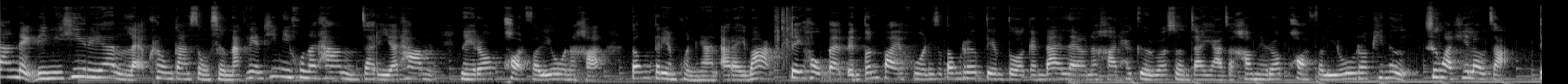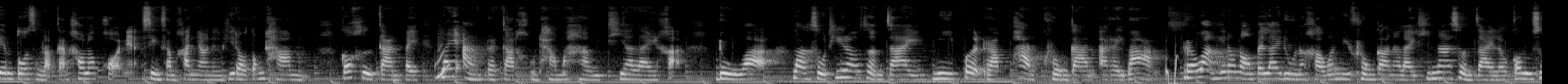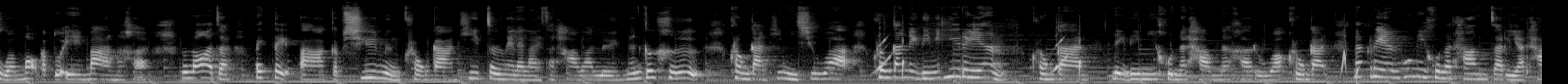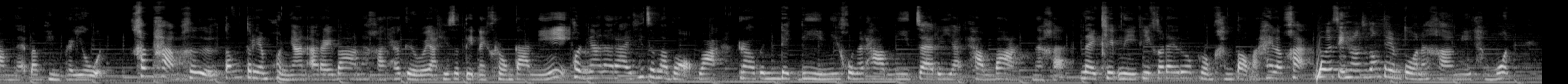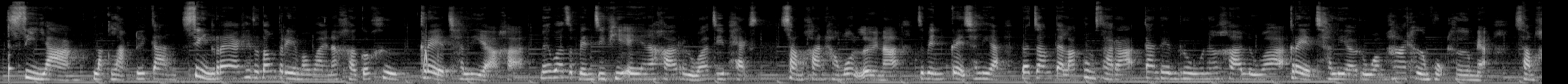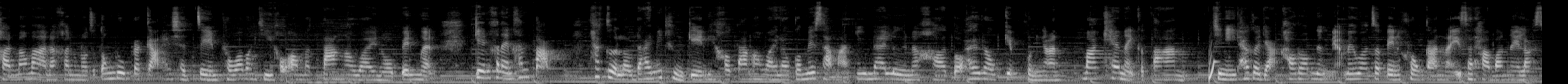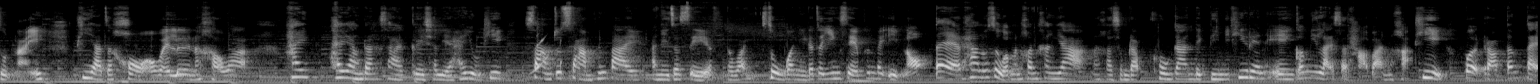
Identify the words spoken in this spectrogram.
การเด็กดีมีที่เรียน และโครงการส่งเสริมนักเรียนที่มีคุณธรรม จริยธรรม ในรอบพอร์ตโฟลิโอนะคะ ต้องเตรียมผลงานอะไรบ้างเด็ก6 8 เป็นต้นไปควรจะต้องเริ่มเตรียมตัวกันได้แล้วนะคะ ถ้าเกิดว่าสนใจอยากจะเข้าในรอบพอร์ตโฟลิโอรอบที่ 1 ซึ่งวันที่เราจะ เตรียมตัวสำหรับการเข้ารอบพอร์ตเนี่ยสิ่งสำคัญอย่างหนึ่งที่เราต้องทำก็คือการไปไล่อ่านประกาศของทางมหาวิทยาลัยค่ะ ดูว่าหลักสูตรที่เราสนใจมีเปิดรับผ่านโครงการอะไรบ้าง ระหว่างที่น้องๆไปไล่ดูนะคะว่ามีโครงการอะไรที่น่าสนใจ แล้วก็รู้สึกว่าเหมาะกับตัวเองบ้างนะคะน้องๆอาจจะไปเตะตากับชื่อหนึ่งโครงการที่เจอในหลาย ๆ สถาบันเลย นั่นก็คือ โครงการที่มีชื่อว่า โครงการเด็กดีมีที่เรียน โครงการเด็กดีมีคุณธรรมนะคะ หรือว่าโครงการนักเรียนผู้มีคุณธรรม จริยธรรม และบำเพ็ญประโยชน์คำถามคือต้องเตรียมผลงานอะไรบ้างนะคะ ถ้าเกิดว่าอยากที่จะติดในโครงการนี้ ผลงานอะไรที่จะมาบอกว่าเราเป็นเด็กดีมีคุณธรรม มีจริยธรรมบ้างนะคะ ในคลิปนี้พี่ก็ได้รวบรวมคำตอบมาให้แล้วค่ะ โดยสิ่งที่เราจะต้องเตรียมตัวนะคะ มีทั้งหมด 4 อย่างหลักๆ ด้วยกัน สิ่งแรกที่จะต้องเตรียมเอาไว้นะคะ ก็คือเกรดเฉลี่ยค่ะ ไม่ว่าจะเป็น GPA นะคะ หรือว่า GPAX สำคัญทั้งหมดเลยนะ จะเป็นเกรดเฉลี่ยประจำแต่ละกลุ่มสาระการเรียนรู้นะคะ หรือว่าเกรดเฉลี่ยรวม 5 เทอม 6 เทอมเนี่ยสำคัญมากๆนะคะน้องๆจะต้องดูประกาศให้ชัดเจน เพราะว่าบางทีเขาเอามาตั้งเอาไว้เนาะเป็นเหมือนเกณฑ์คะแนนขั้นต่ำถ้าเกิดเราได้ไม่ถึงเกณฑ์ที่เขาตั้งเอาไว้ เราก็ไม่สามารถยื่นได้เลยนะคะ ต่อให้เราเก็บผลงานมากแค่ไหนก็ตามทีนี้ถ้าเกิดอยากเข้ารอบหนึ่งเนี่ยไม่ว่าจะเป็นโครงการไหนสถาบันไหนหลักสูตรไหน พี่อยากจะขอเอาไว้เลยนะคะว่า ให้พยายามรักษาเกรดเฉลี่ยให้อยู่ที่ 3.3 ขึ้นไป อันนี้จะเซฟ แต่ว่าสูงกว่านี้ก็จะยิ่งเซฟขึ้นไปอีกเนาะ แต่ถ้ารู้สึกว่ามันค่อนข้างยากนะคะสำหรับโครงการเด็กดีมีที่เรียนเองก็มีหลายสถาบันค่ะ ที่เปิดรับตั้งแต่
